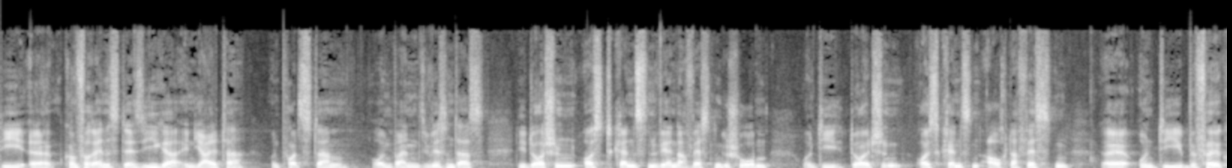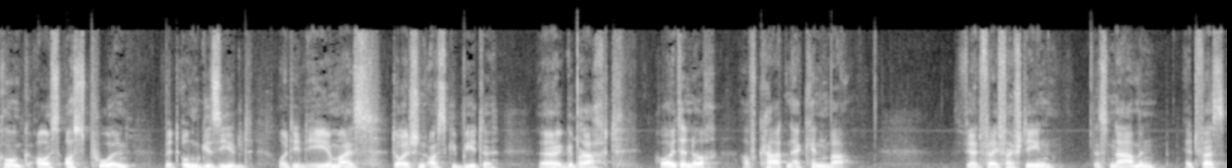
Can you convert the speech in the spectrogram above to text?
Die äh, Konferenz der Sieger in Jalta und Potsdam. Und man, Sie wissen das, die deutschen Ostgrenzen werden nach Westen geschoben und die deutschen Ostgrenzen auch nach Westen. Äh, und die Bevölkerung aus Ostpolen wird umgesiedelt und in die ehemals deutschen Ostgebiete äh, gebracht. Heute noch auf Karten erkennbar. Sie werden vielleicht verstehen, dass Namen etwas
